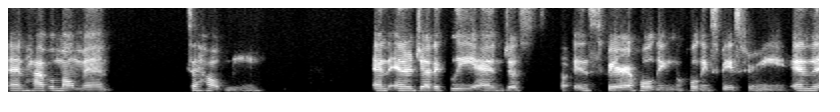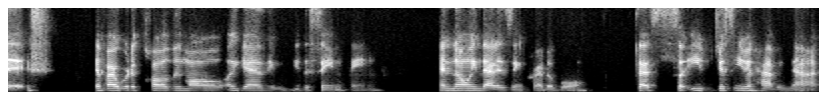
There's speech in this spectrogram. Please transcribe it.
and have a moment to help me and energetically and just in spirit holding holding space for me and if i were to call them all again it would be the same thing. And knowing that is incredible. That's so, just even having that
